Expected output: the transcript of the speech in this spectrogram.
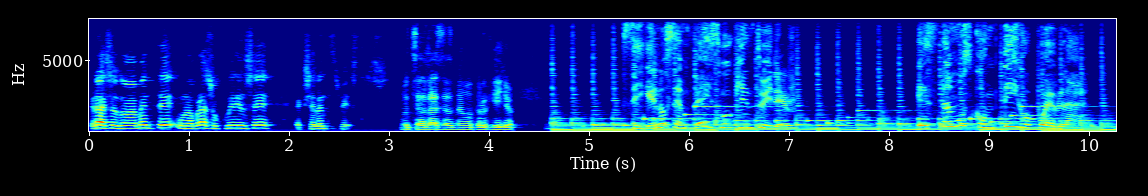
gracias nuevamente, un abrazo, cuídense, excelentes fiestas. Muchas gracias, Memo Trujillo. Síguenos en Facebook y en Twitter. Estamos contigo, Puebla.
